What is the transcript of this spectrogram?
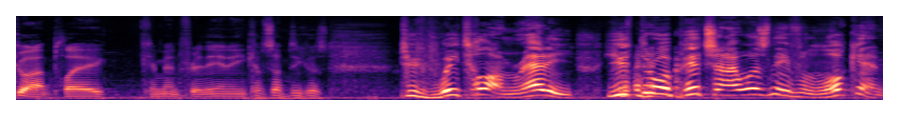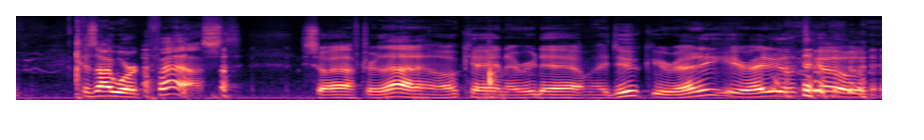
go out and play, come in for the inning. He comes up to me, he goes, "Dude, wait till I'm ready. You threw a pitch and I wasn't even looking because I work fast." So after that, okay, and every day I'm like, Duke, you ready? You ready? Let's go.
